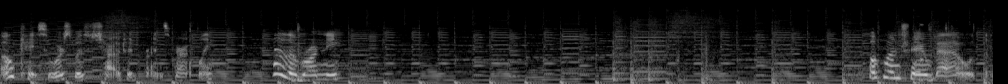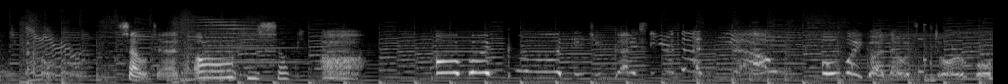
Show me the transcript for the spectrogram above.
Okay, so we're supposed to be childhood friends, apparently. Hello, Rodney. Pokemon trainer battle with. Celadad. Oh, he's so cute. Oh my god, did you guys hear that meow? Oh my god, that was adorable.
